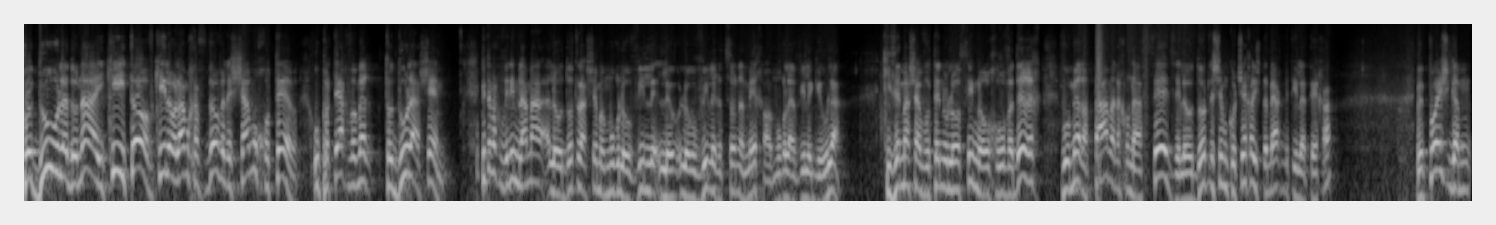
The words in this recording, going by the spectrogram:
הודו לאדוני, כי טוב, כי לעולם חסדו, ולשם הוא חותר. הוא פותח ואומר, תודו להשם. פתאום אנחנו מבינים למה להודות להשם אמור להוביל, להוביל לרצון עמך, אמור להביא לגאולה. כי זה מה שאבותינו לא עושים לאורך רוב הדרך, והוא אומר, הפעם אנחנו נעשה את זה, להודות לשם קודשך, להשתבח בתהילתך. ופה יש גם,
